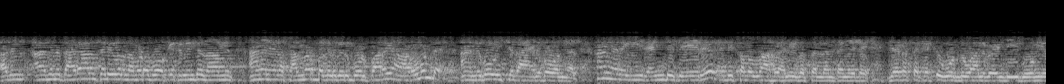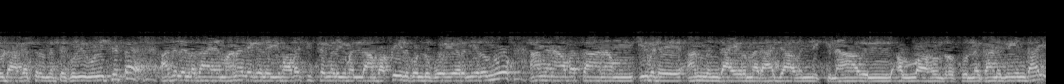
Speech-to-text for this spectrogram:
അതിൽ അതിന് ധാരാളം തെളിവുകൾ നമ്മുടെ പോക്കറ്റിലുണ്ട് നാം അങ്ങനെയുള്ള സന്ദർഭങ്ങൾ വരുമ്പോൾ പറയാറുമുണ്ട്. അനുഭവിച്ചതായ അനുഭവങ്ങൾ. അങ്ങനെ ഈ രണ്ട് പേര് നബി അലൈഹി വസല്ലം തങ്ങളുടെ ജഗത്തെ കെട്ടുകൊണ്ടുപോകാൻ വേണ്ടി ഭൂമിയുടെ അകത്ത് നിന്നിട്ട് കുഴി കുഴിച്ചിട്ട് അതിലുള്ളതായ മണലുകളെയും അവശിഷ്ടങ്ങളെയും എല്ലാം പക്കയിൽ കൊണ്ടുപോയി എറിഞ്ഞിരുന്നു. അങ്ങനെ അവസാനം ഇവിടെ അന്നുണ്ടായിരുന്ന രാജാവിന് കിനാവിൽ അള്ളാഹു റസൂലിനെ കാണുകയുണ്ടായി.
